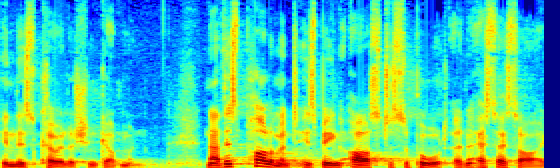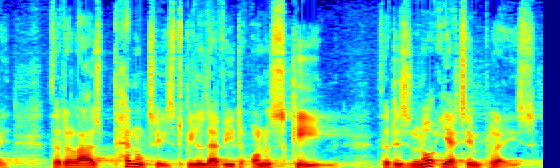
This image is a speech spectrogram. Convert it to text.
in this coalition government. Now, this Parliament is being asked to support an SSI that allows penalties to be levied on a scheme that is not yet in place –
